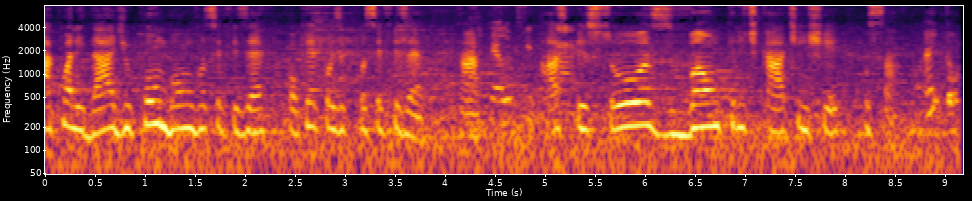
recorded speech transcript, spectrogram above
a qualidade, o quão bom você fizer, qualquer coisa que você fizer, tá? As pessoas vão criticar, te encher o saco. Aí então,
